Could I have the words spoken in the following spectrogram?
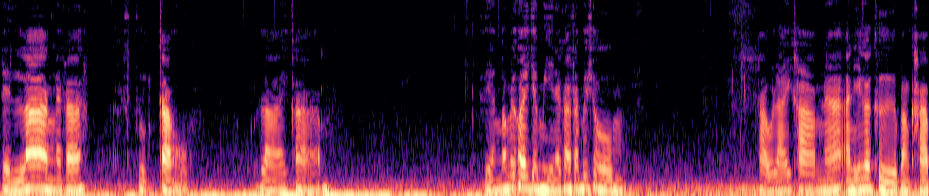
เด่นล่างนะคะ สูตรเก่า ลายคาม เสียงก็ไม่ค่อยจะมีนะคะท่านผู้ชมเก่าลายคามนะ อันนี้ก็คือบังคับ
